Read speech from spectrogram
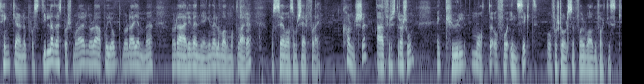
tenk gjerne på, still deg det spørsmålet her når du er på jobb, når du er hjemme, når du er i vennegjengen, eller hva det måtte være, og se hva som skjer for deg. Kanskje er frustrasjon en kul måte å få innsikt og forståelse for hva du faktisk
